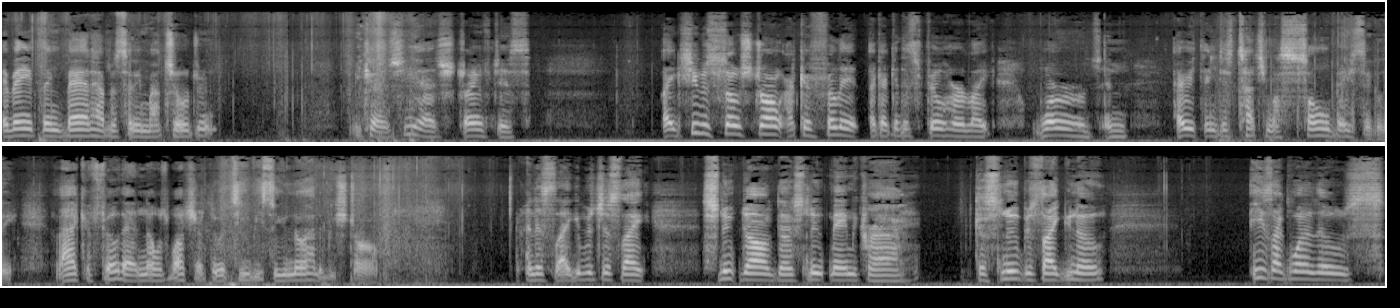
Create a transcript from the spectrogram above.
if anything bad happens to any of my children. Because she had strength just like she was so strong I could feel it. Like I could just feel her like words and everything just touched my soul basically. Like I could feel that and I was watching her through a TV so you know how to be strong. And it's like it was just like Snoop Dogg though. Snoop made me cry. Because Snoop is like, you know, he's like one of those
